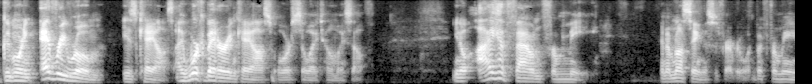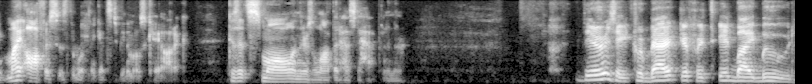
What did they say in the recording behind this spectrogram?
Good morning. Every room is chaos. I work better in chaos, or so I tell myself you know, I have found for me, and I'm not saying this is for everyone, but for me, my office is the one that gets to be the most chaotic because it's small and there's a lot that has to happen in there. There is a dramatic difference in my mood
